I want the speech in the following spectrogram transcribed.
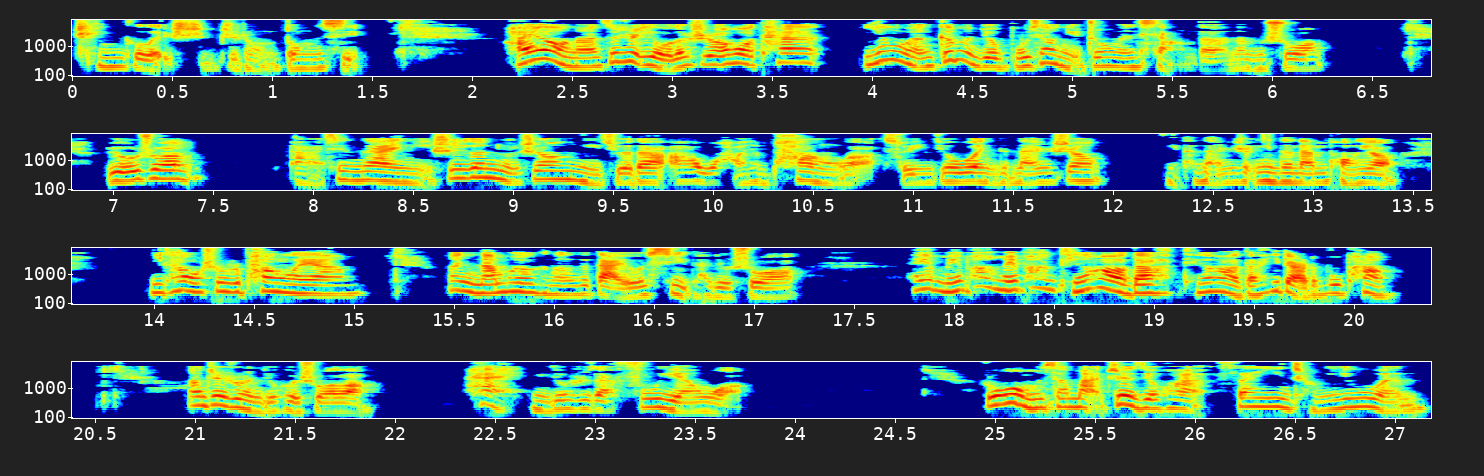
Chinglish 这种东西。还有呢，就是有的时候它英文根本就不像你中文想的那么说。比如说啊，现在你是一个女生，你觉得啊，我好像胖了，所以你就问你的男生、你的男生、你的男朋友，你看我是不是胖了呀？那你男朋友可能在打游戏，他就说，哎呀，没胖没胖，挺好的，挺好的，一点都不胖。那这时候你就会说了，嗨，你就是在敷衍我。如果我们想把这句话翻译成英文，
